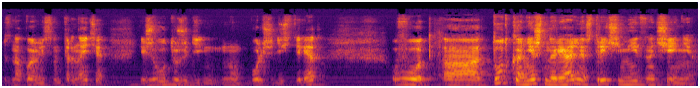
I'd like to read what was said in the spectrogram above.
познакомились в интернете и живут уже ну, больше 10 лет. Вот. А, Тут, конечно, реальная встреча имеет значение.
